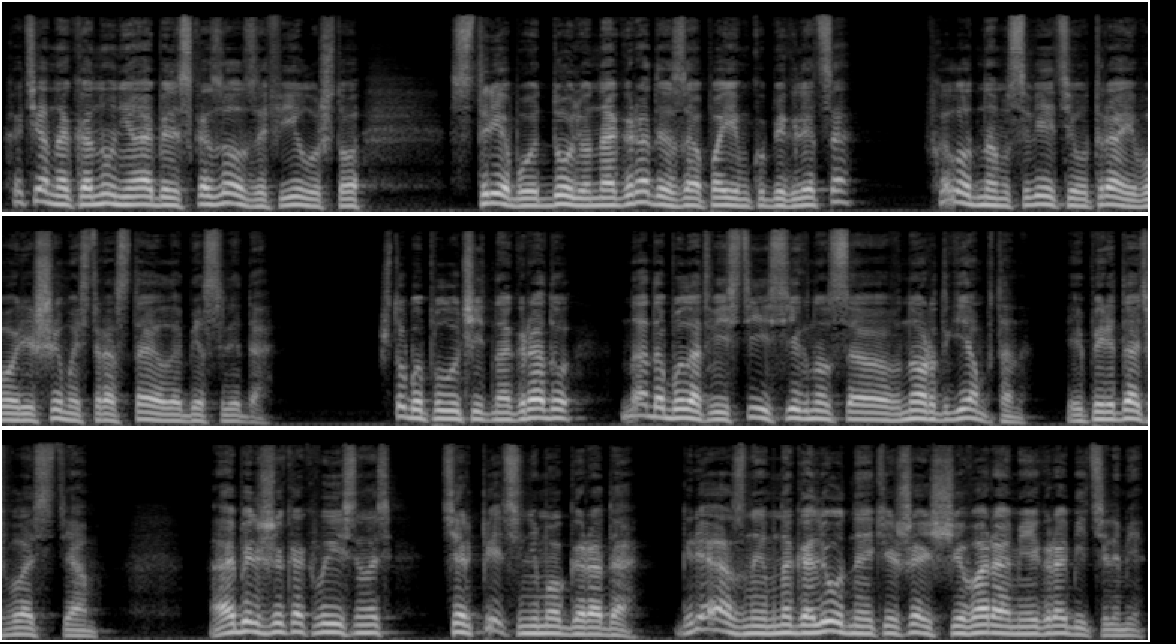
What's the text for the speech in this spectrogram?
Хотя накануне Абель сказал Зафиилу, что стребует долю награды за поимку беглеца, в холодном свете утра его решимость растаяла без следа. Чтобы получить награду, надо было отвезти Сигнуса в Нортгемптон и передать властям. Абель же, как выяснилось, терпеть не мог города. Грязные, многолюдные, кишащие ворами и грабителями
